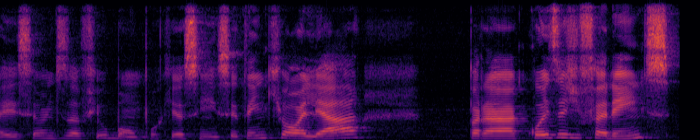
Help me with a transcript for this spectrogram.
Esse é um desafio bom, porque assim, você tem que olhar para coisas diferentes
